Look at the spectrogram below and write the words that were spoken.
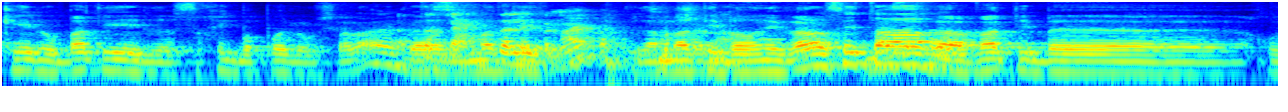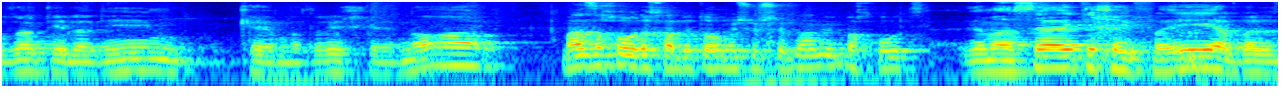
כאילו, באתי לשחק בפועל ירושלים. אתה ואז שיחקת למדתי- לפניי. באוניברסיטה? ועבדתי באחוזת ילדים כמדריך נוער. מה זכור לך בתור מישהו שבא מבחוץ? למעשה הייתי חיפאי, אבל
